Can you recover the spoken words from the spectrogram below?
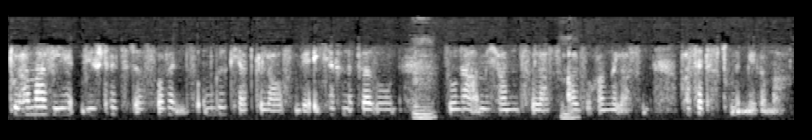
du hör mal, wie, wie stellst du das vor, wenn es umgekehrt gelaufen wäre? Ich hätte eine Person so nah an mich ranzulassen, also rangelassen. Was hättest du mit mir gemacht?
